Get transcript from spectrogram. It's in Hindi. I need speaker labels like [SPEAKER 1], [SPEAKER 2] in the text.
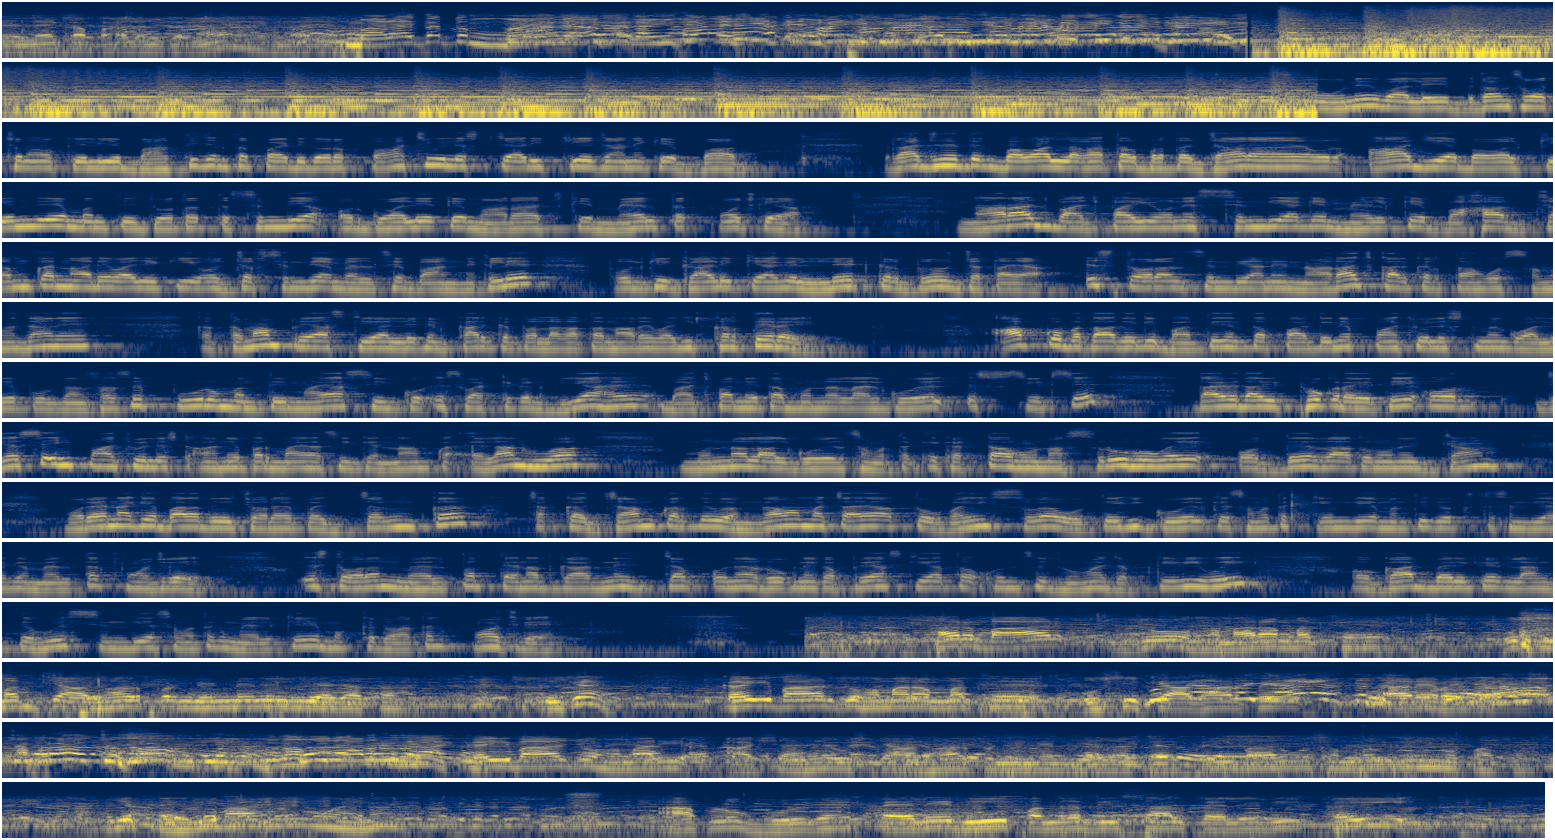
[SPEAKER 1] निर्णय का पालन करना
[SPEAKER 2] महाराज साहब तो कहीं से
[SPEAKER 3] प्रदेश होने वाले विधानसभा चुनाव के लिए भारतीय जनता पार्टी द्वारा पांचवी लिस्ट जारी किए जाने के बाद राजनीतिक बवाल लगातार बढ़ता जा रहा है और आज यह बवाल केंद्रीय मंत्री ज्योतिरादित्य सिंधिया और ग्वालियर के महाराज के महल तक पहुँच गया। नाराज़ भाजपाइयों ने सिंधिया के महल के बाहर जमकर नारेबाजी की और जब सिंधिया महल से बाहर निकले तो उनकी गाड़ी के आगे लेटकर विरोध जताया। इस दौरान सिंधिया ने नाराज़ कार्यकर्ताओं को समझाने का तमाम प्रयास किया, लेकिन कार्यकर्ता लगातार नारेबाजी करते रहे। आपको बता दें कि भारतीय जनता पार्टी ने पांचवी लिस्ट में ग्वालियर पूर्व विधानसभा से पूर्व मंत्री माया सिंह को इस बार टिकट दिया है। भाजपा नेता मुन्ना लाल गोयल इस सीट से दावेदारी ठोक रहे थे और जैसे ही पांचवी लिस्ट आने पर माया सिंह के नाम का ऐलान हुआ मुन्ना लाल गोयल समर्थक इकट्ठा होना शुरू हो गए और देर रात उन्होंने जाम, मुरैना के बारादरी चौराहे पर जमकर चक्का जाम करते हुए हंगामा मचाया तो वहीं सुबह होते ही गोयल के समर्थक केंद्रीय मंत्री ज्योतिरादित्य सिंधिया के महल तक पहुँच गए। इस दौरान महल पर तैनात गार्ड ने जब उन्हें रोकने का प्रयास किया तो उनसे झूमा झपटी भी हुई और गार्ड बैरिकेड लांगते हुए सिंधिया समर्थक महल के मुख्य द्वार तक पहुँच गए।
[SPEAKER 4] हर बार जो हमारा मत है, उस मत के आधार पर निर्णय नहीं लिया जाता। ठीक है? कई बार जो हमारा मत है, उसी के आधार पे अरे भाई कई बार जो हमारी आशा है, उसके आधार पर निर्णय लिया जाता है। कई बार वो संभव नहीं हो पाता। ये पहली बार नहीं हुआ है ना? आप लोग भूल गए। पहले भी, पंद्रह बीस साल पहले भी कई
